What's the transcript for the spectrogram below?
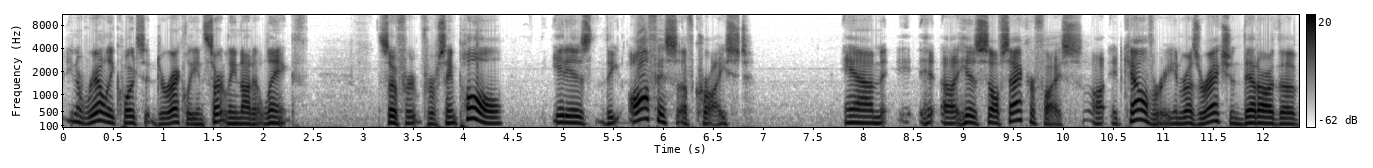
you know rarely quotes it directly, and certainly not at length. So for for Saint Paul, it is the office of Christ and uh, his self-sacrifice uh, at Calvary and resurrection that are the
